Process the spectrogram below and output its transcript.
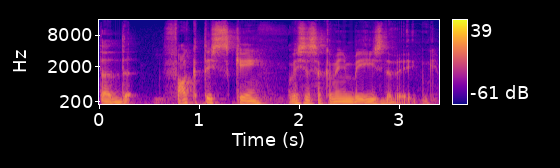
tad faktiski visi saka, ka viņam bija izdevīgi,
